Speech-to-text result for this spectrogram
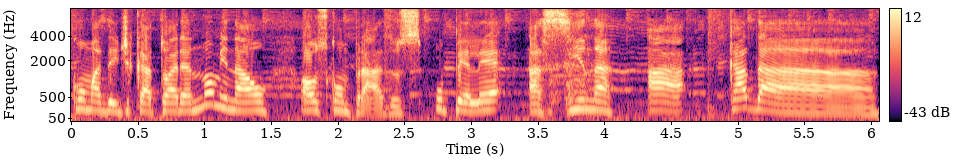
com uma dedicatória nominal aos comprados. O Pelé assina a cada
